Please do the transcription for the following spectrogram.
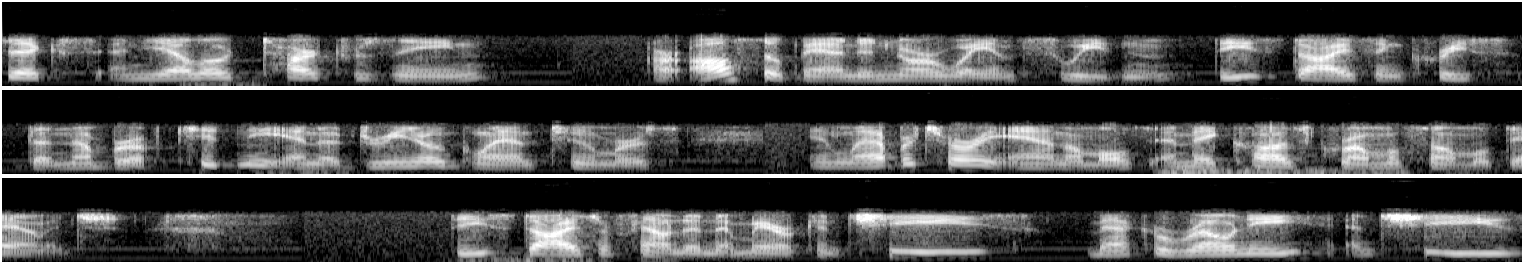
6 and yellow tartrazine are also banned in Norway and Sweden. These dyes increase the number of kidney and adrenal gland tumors in laboratory animals and may cause chromosomal damage. These dyes are found in American cheese, macaroni and cheese,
